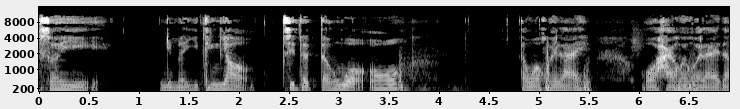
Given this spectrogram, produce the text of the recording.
所以，你们一定要记得等我哦，等我回来，我还会回来的。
